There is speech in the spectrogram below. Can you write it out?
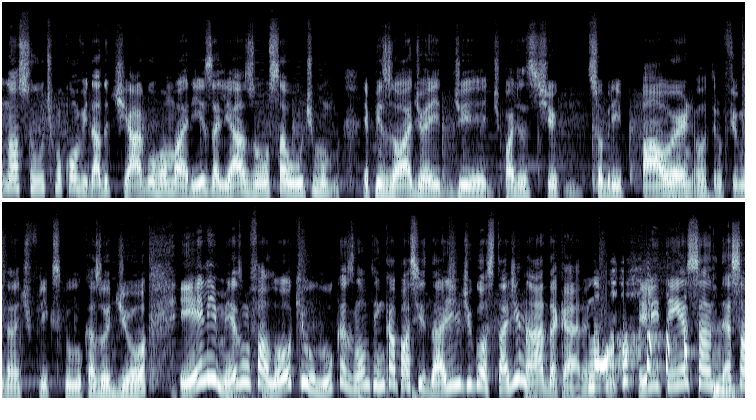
nosso último convidado, Thiago Romariz, aliás, ouça o último episódio aí de, de pode assistir sobre Power, outro filme da Netflix que o Lucas odiou. Ele mesmo falou que o Lucas não tem capacidade de gostar de nada, cara. Não. Ele tem essa, essa,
